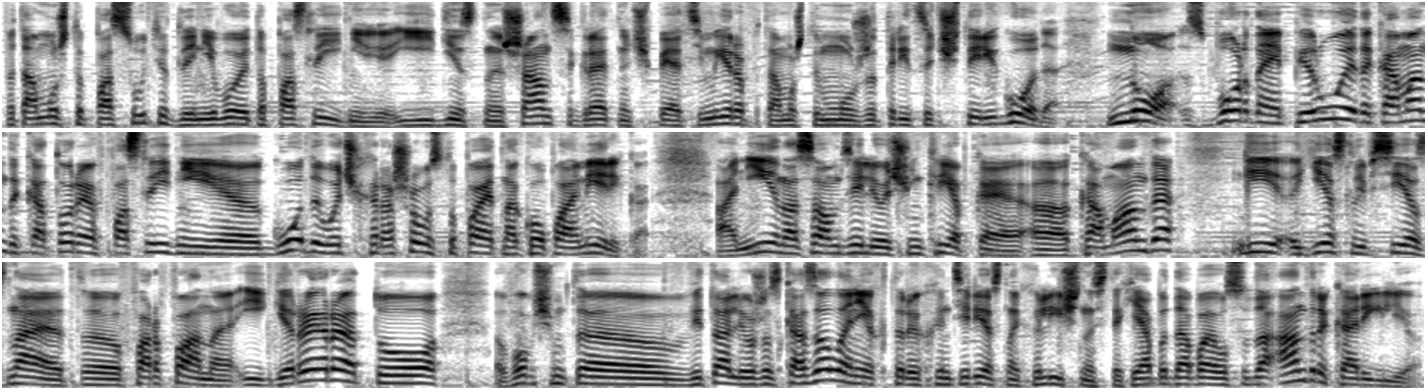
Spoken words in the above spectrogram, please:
потому что, по сути, для него это последний и единственный шанс играть на чемпионате мира, потому что ему уже 34 года. Но сборная Перу — это команда, которая в последние годы очень хорошо выступает на Копа Америка. Они, на самом деле, очень крепкая э, команда, и если все знают э, Фарфана и Геррера, то, в общем-то, Виталий уже сказал о некоторых интересных личностях. Я бы добавил сюда Андре Карильо,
